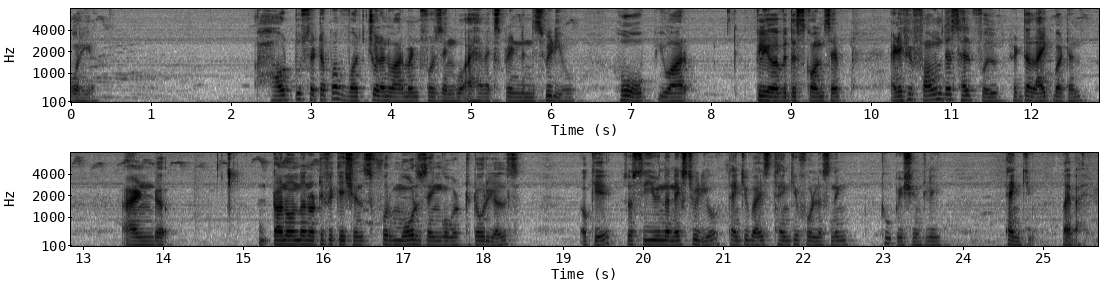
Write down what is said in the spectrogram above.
over here how to set up a virtual environment for Django I have explained in this video. Hope you are clear with this concept and if you found this helpful hit the like button and uh, turn on the notifications for more Django tutorials. Okay, so see you in the next video. Thank you guys. Thank you for listening too patiently. Thank you. Bye bye.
